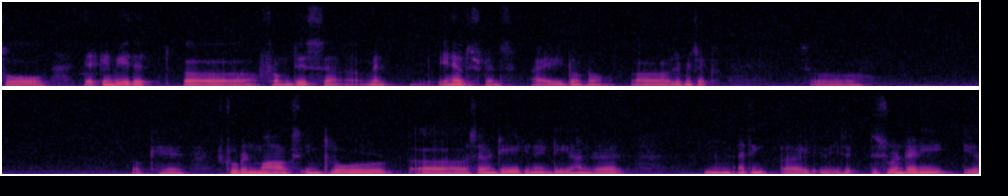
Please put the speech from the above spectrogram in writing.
So that can be either uh, from this uh, I mean any of the students I don't know. Uh, let me check. So okay. Student marks include uh, 70 80 90 100 mm, I think uh, it, it, the student ID is,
